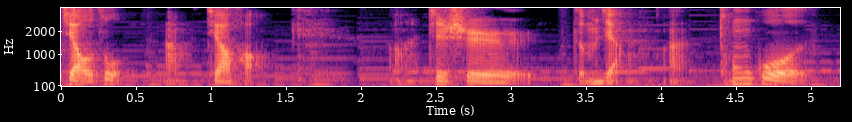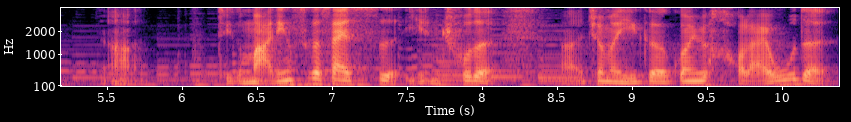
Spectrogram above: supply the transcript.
叫座啊叫好啊，这是怎么讲啊？通过啊。这个马丁斯科塞斯引出的啊，这么一个关于好莱坞的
